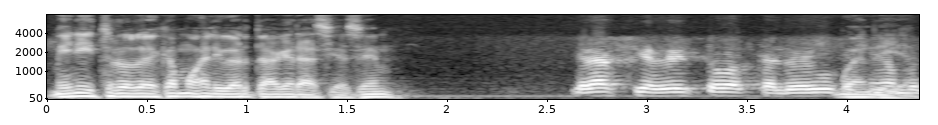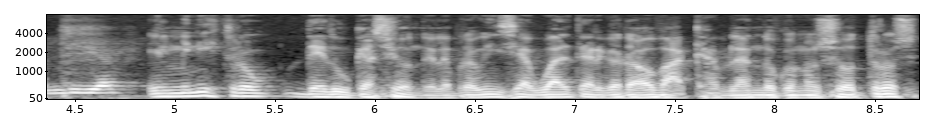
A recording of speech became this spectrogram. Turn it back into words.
Ministro, lo dejamos en libertad, gracias. ¿eh? Gracias, Beto. Hasta luego. Buen día. El ministro de Educación de la provincia, Walter Graubach, hablando con nosotros.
